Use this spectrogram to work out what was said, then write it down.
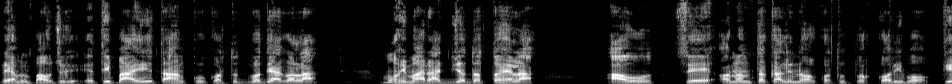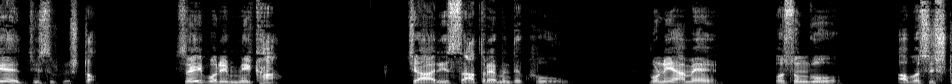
ରେ ଆମେ ପାଉଛୁ କି ଏଥିପାଇଁ ତାହାଙ୍କୁ କର୍ତ୍ତୃତ୍ୱ ଦିଆଗଲା ମହିମା ରାଜ୍ୟ ଦତ୍ତ ହେଲା ଆଉ ସେ ଅନନ୍ତକାଳୀନ କର୍ତ୍ତୃତ୍ୱ କରିବ କିଏ? ଯୀଶୁ ଖ୍ରୀଷ୍ଟ। ସେହିପରି ମିଖା ଚାରି ସାତରେ ଆମେ ଦେଖୁ ପୁଣି ଆମେ ପଶୁଙ୍କୁ ଅବଶିଷ୍ଟ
